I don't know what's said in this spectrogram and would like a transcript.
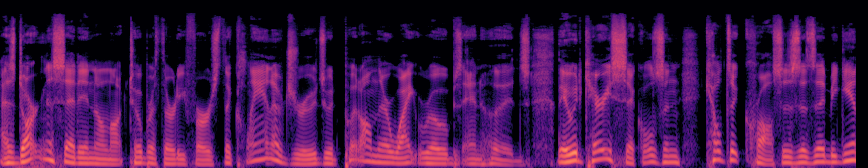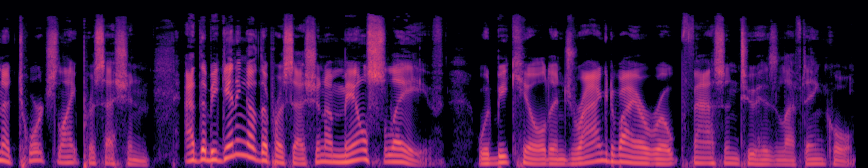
As darkness set in on October 31st, the clan of Druids would put on their white robes and hoods. They would carry sickles and Celtic crosses as they began a torchlight procession. At the beginning of the procession, a male slave would be killed and dragged by a rope fastened to his left ankle.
